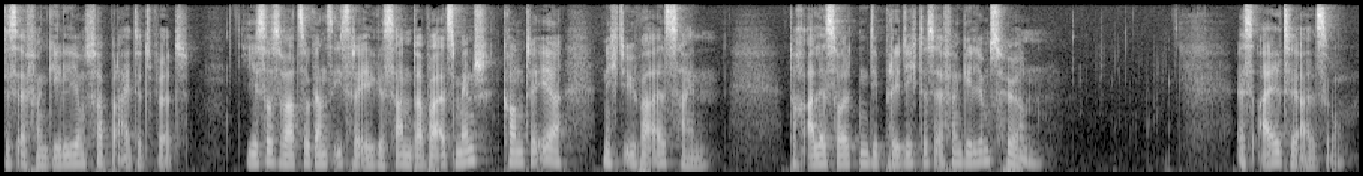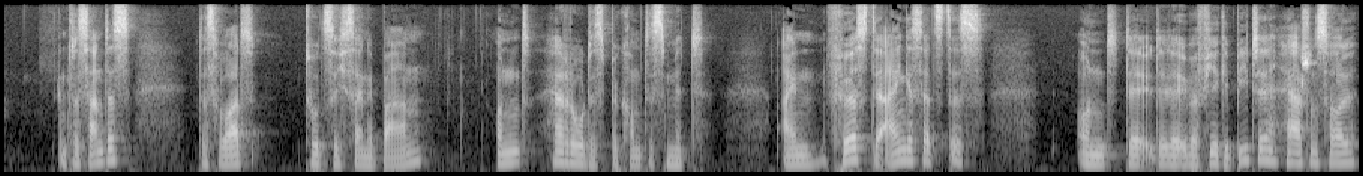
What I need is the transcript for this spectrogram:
des Evangeliums verbreitet wird. Jesus war zu ganz Israel gesandt, aber als Mensch konnte er nicht überall sein. Doch alle sollten die Predigt des Evangeliums hören. Es eilte also. Interessantes, das Wort tut sich seine Bahn und Herodes bekommt es mit. Ein Fürst, der eingesetzt ist und der, der, der über vier Gebiete herrschen soll,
